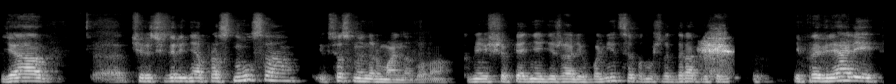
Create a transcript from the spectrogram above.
Я э, через 4 дня проснулся, и все со мной нормально было. Меня еще 5 дней держали в больнице, потому что доктора приходили и проверяли,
